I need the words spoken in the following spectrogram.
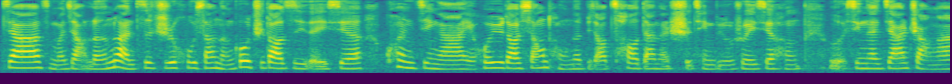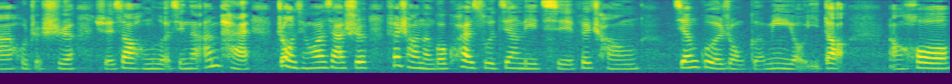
加怎么讲冷暖自知，互相能够知道自己的一些困境啊，也会遇到相同的比较操蛋的事情，比如说一些很恶心的家长啊，或者是学校很恶心的安排，这种情况下是非常能够快速建立起非常坚固的这种革命友谊的，然后。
